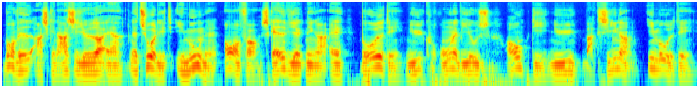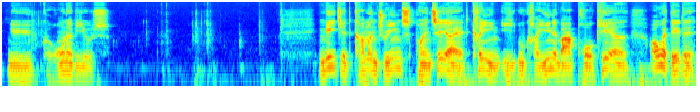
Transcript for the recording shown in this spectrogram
hvorved Ashkenazi-jøder er naturligt immune over for skadevirkninger af både det nye coronavirus og de nye vacciner imod det nye coronavirus. Mediet Common Dreams pointerer, at krigen i Ukraine var provokeret, og at dette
